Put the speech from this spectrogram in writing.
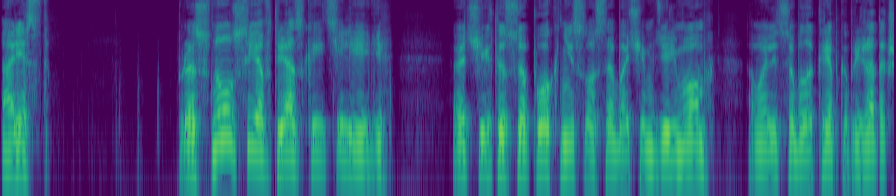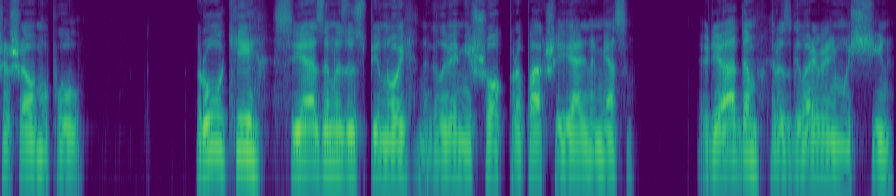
Арест. Проснулся я в тряской телеге. От чьих-то сапог несло собачьим дерьмом, а мое лицо было крепко прижато к шершавому полу. Руки связаны за спиной, на голове мешок, пропахший вяленым мясом. Рядом разговаривали мужчины.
